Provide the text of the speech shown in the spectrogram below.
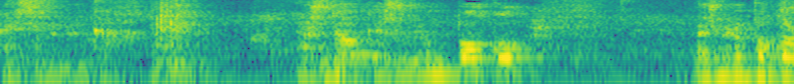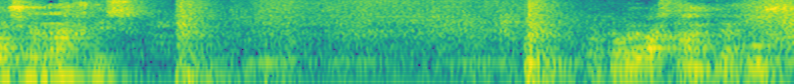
Ahí se me encaja. Los que subir un poco. Voy a subir un poco los herrajes. Porque voy bastante justo.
